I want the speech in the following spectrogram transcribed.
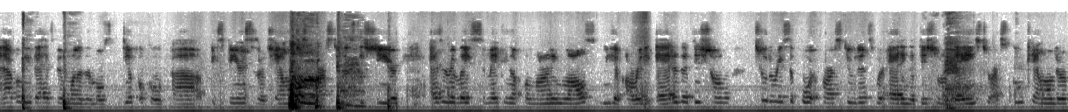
And I believe that has been one of the most difficult uh, experiences or challenges for our students this year. As it relates to making up for learning loss, we have already added additional tutoring support for our students. We're adding additional days to our school calendar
